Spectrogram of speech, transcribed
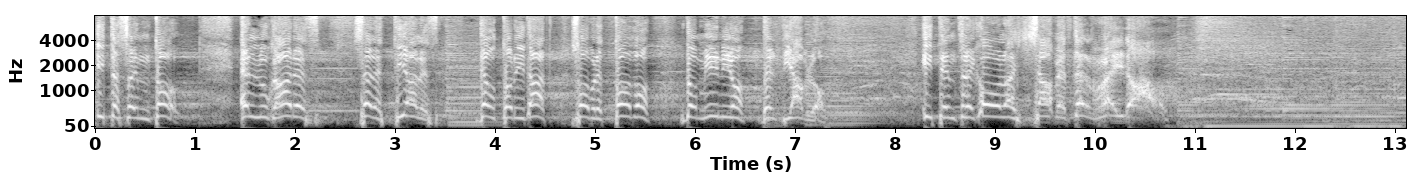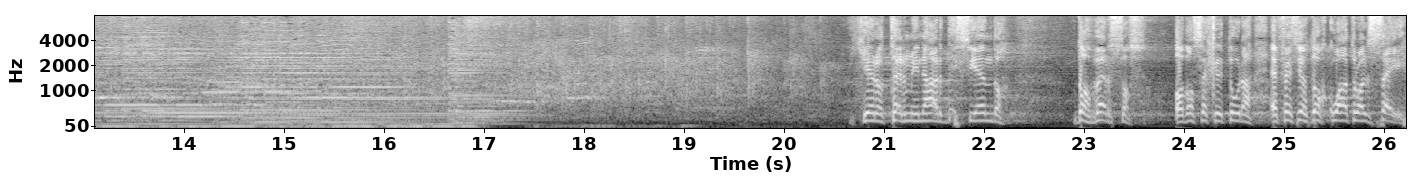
Y te sentó en lugares celestiales de autoridad sobre todo dominio del diablo. Y te entregó las llaves del reino. Quiero terminar diciendo dos versos o dos escrituras, Efesios 2, 4 al 6.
